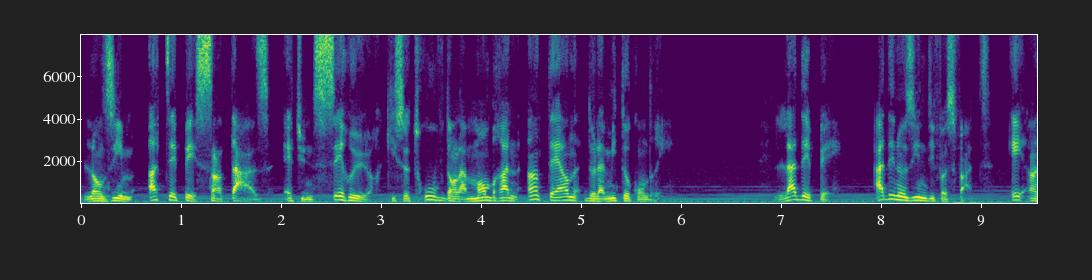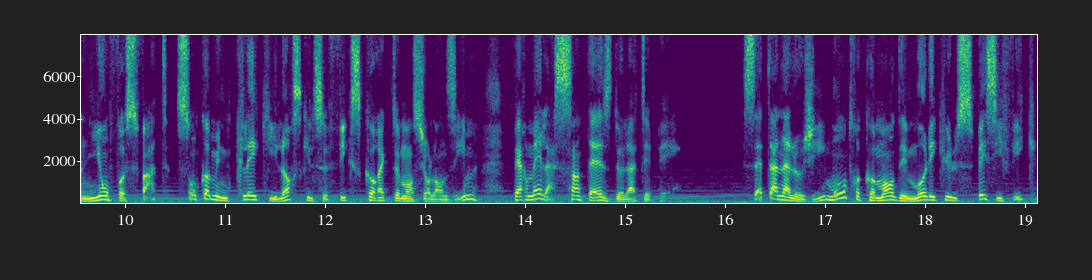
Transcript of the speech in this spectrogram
l'enzyme ATP synthase est une serrure qui se trouve dans la membrane interne de la mitochondrie. L'ADP, adénosine diphosphate, et un ion phosphate sont comme une clé qui, lorsqu'ils se fixent correctement sur l'enzyme, permet la synthèse de l'ATP. Cette analogie montre comment des molécules spécifiques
